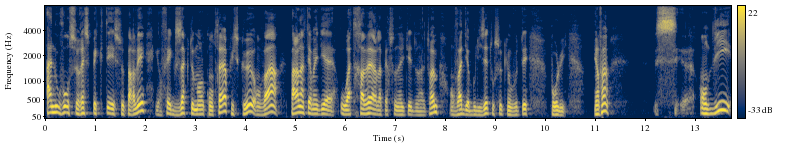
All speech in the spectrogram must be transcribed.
à nouveau se respecter et se parler, et on fait exactement le contraire puisque on va par l'intermédiaire ou à travers la personnalité de Donald Trump, on va diaboliser tous ceux qui ont voté pour lui. Et enfin, on dit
